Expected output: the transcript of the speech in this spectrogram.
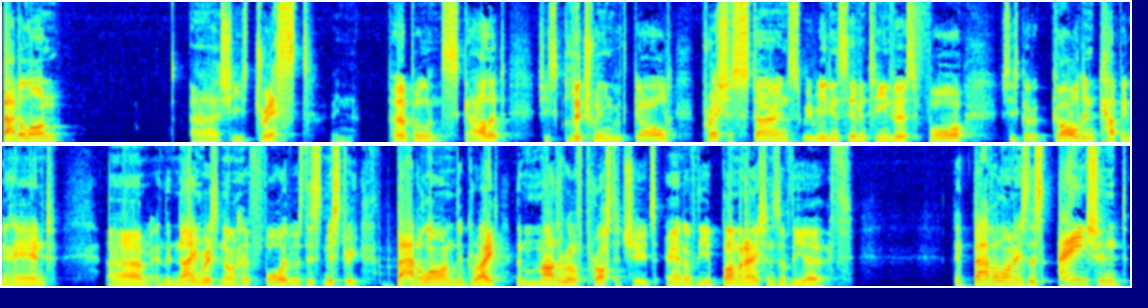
Babylon. Uh, she's dressed in purple and scarlet. She's glittering with gold, precious stones. We read in 17, verse 4, she's got a golden cup in her hand. Um, and the name written on her forehead was this mystery Babylon the Great, the mother of prostitutes and of the abominations of the earth. That Babylon is this ancient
